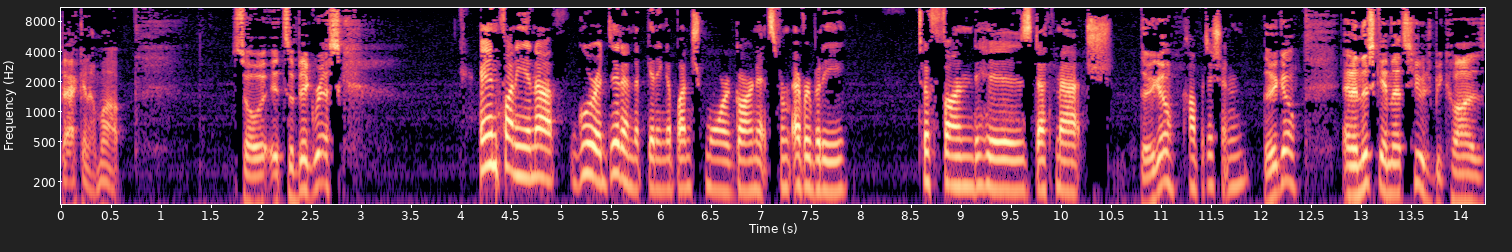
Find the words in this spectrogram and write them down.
backing him up. So it's a big risk. And funny enough, Gura did end up getting a bunch more garnets from everybody to fund his death match There you go. competition. There you go. And in this game, that's huge because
